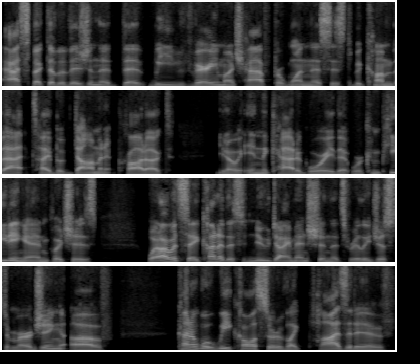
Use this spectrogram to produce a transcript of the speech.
aspect of a vision that that we very much have for oneness is to become that type of dominant product, you know, in the category that we're competing in, which is what I would say kind of this new dimension that's really just emerging of kind of what we call sort of like positive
